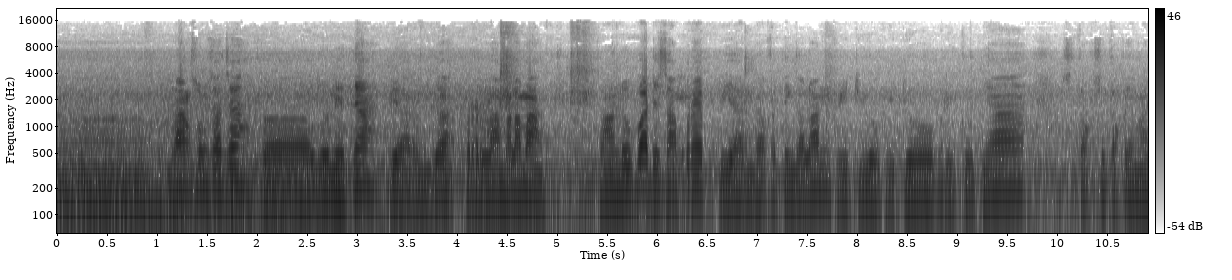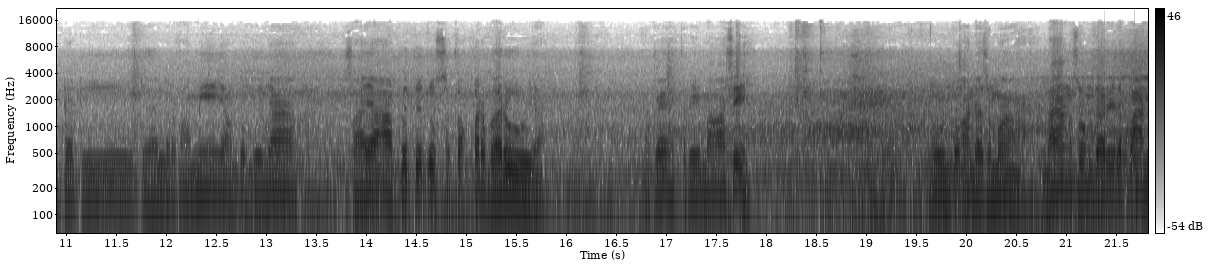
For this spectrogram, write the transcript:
Eh, langsung saja ke unitnya biar enggak berlama-lama jangan lupa di subscribe biar enggak ketinggalan video-video berikutnya stok-stok yang ada di dealer kami yang tentunya saya upload itu stok terbaru ya. Oke terima kasih. Untuk anda semua langsung dari depan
